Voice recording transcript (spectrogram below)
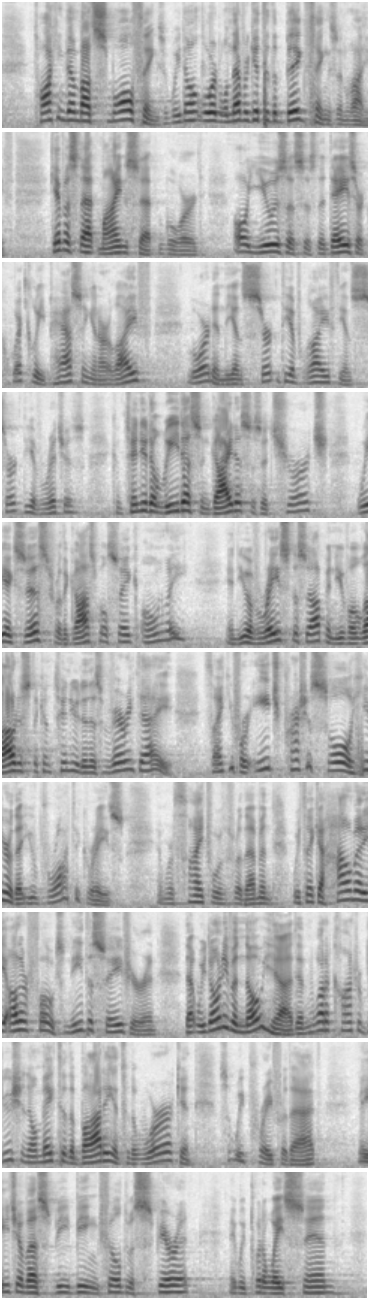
talking to them about small things. If we don't, Lord, we'll never get to the big things in life. Give us that mindset, Lord. Oh, use us as the days are quickly passing in our life. Lord, in the uncertainty of life, the uncertainty of riches. Continue to lead us and guide us as a church. We exist for the gospel's sake only, and you have raised us up and you've allowed us to continue to this very day. Thank you for each precious soul here that you've brought to grace, and we're thankful for them. And we think of how many other folks need the Savior and that we don't even know yet, and what a contribution they'll make to the body and to the work. And so we pray for that. May each of us be being filled with Spirit. May we put away sin.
